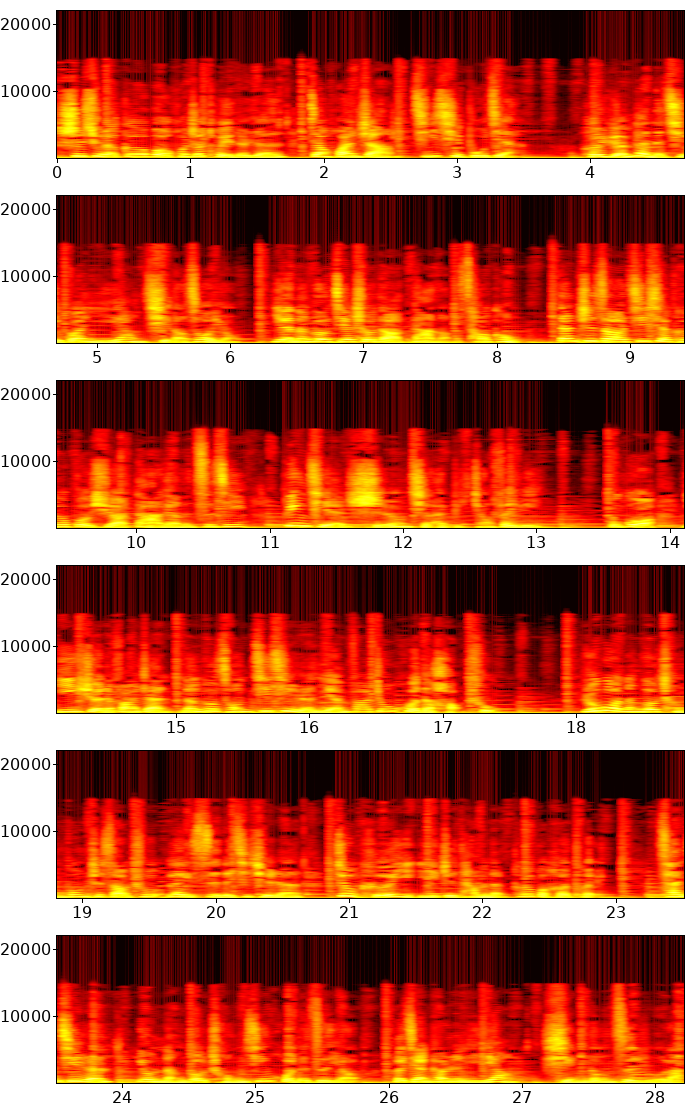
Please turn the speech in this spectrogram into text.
失去了胳膊或者腿的人将换上机器部件。和原本的器官一样起到作用，也能够接收到大脑的操控。但制造机械胳膊需要大量的资金，并且使用起来比较费力。不过，医学的发展能够从机器人研发中获得好处。如果能够成功制造出类似的机器人，就可以移植他们的胳膊和腿，残疾人又能够重新获得自由。和健康人一样行动自如了。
